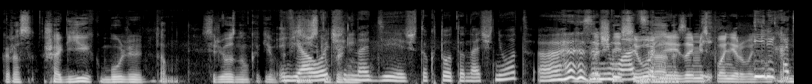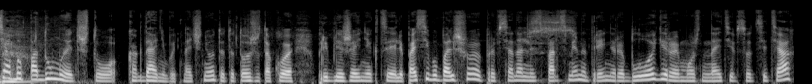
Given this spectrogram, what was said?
как раз шаги к более там, серьезным каким-то Я очень упражнениям. надеюсь, что кто-то начнет э, Начни заниматься. сегодня Да, и займись планированием. Или хотя бы подумает, что когда-нибудь начнет. Это тоже такое приближение к цели. Спасибо большое. Профессиональные спортсмены, тренеры, блогеры можно найти в соцсетях.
